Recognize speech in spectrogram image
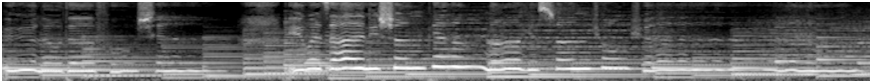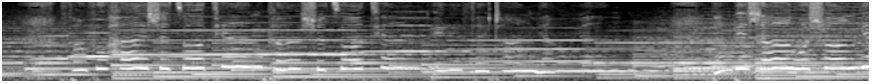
预留的伏线。以为在你身边，那也算永远。仿佛还是昨天，是昨天已非常遥远。但闭上我双眼，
